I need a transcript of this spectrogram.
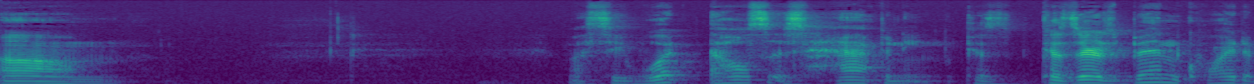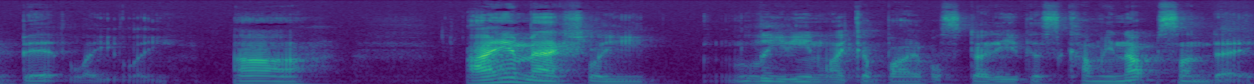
Um, let's see what else is happening because because there's been quite a bit lately. Uh, I am actually leading like a Bible study this coming up Sunday,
